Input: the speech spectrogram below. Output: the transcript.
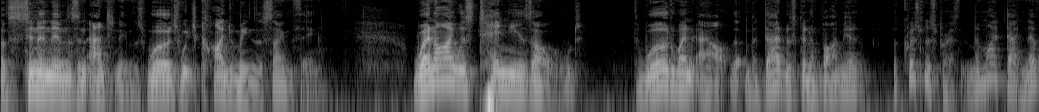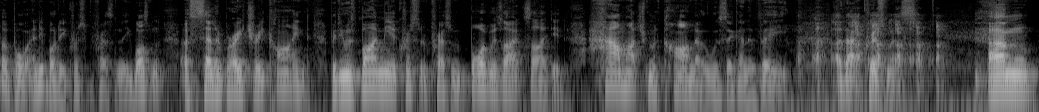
of synonyms and antonyms, words which kind of mean the same thing. When I was 10 years old, the word went out that my dad was going to buy me a, a Christmas present. Mean, my dad never bought anybody a Christmas present. He wasn't a celebratory kind, but he was buying me a Christmas present. Boy, was I excited. How much Meccano was there going to be at that Christmas? Um,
